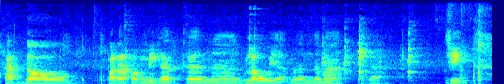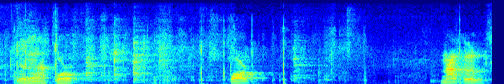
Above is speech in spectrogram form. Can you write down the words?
Hotdog para pamigat ka na glawya manandama. Taka. Chick. Yan na pork. Pork knuckles.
